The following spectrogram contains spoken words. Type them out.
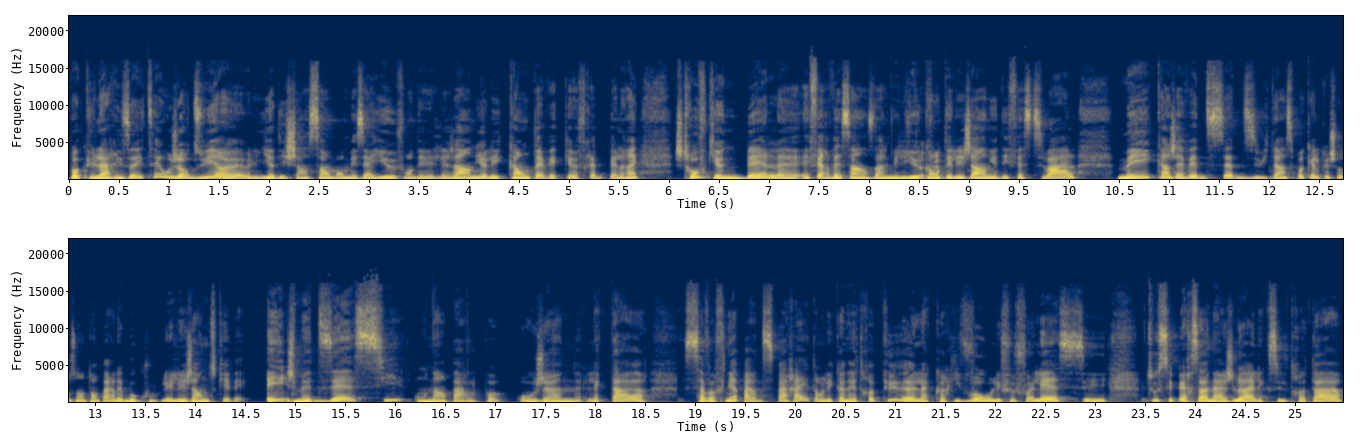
popularisé. Tu sais, aujourd'hui, euh, il y a des chansons. Bon, mes aïeux font des légendes. Il y a les contes avec euh, Fred Pellerin. Je trouve qu'il y a une belle euh, effervescence dans le milieu contes et légendes. Il y a des festivals. Mais quand j'avais 17, 18 ans, c'est pas quelque chose dont on parlait beaucoup, les légendes du Québec. Et je me disais, si on n'en parle pas aux jeunes lecteurs, ça va finir par disparaître. On les connaîtra plus. La Corriveau, les Feux Follets, c'est tous ces personnages-là, Alexis le Trotteur,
